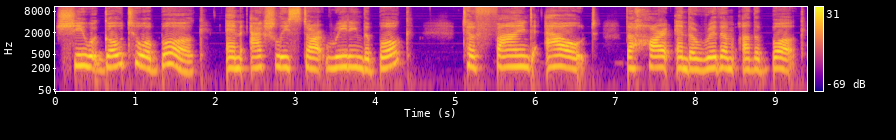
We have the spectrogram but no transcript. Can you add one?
she would go to a book and actually start reading the book to find out the heart and the rhythm of the book.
